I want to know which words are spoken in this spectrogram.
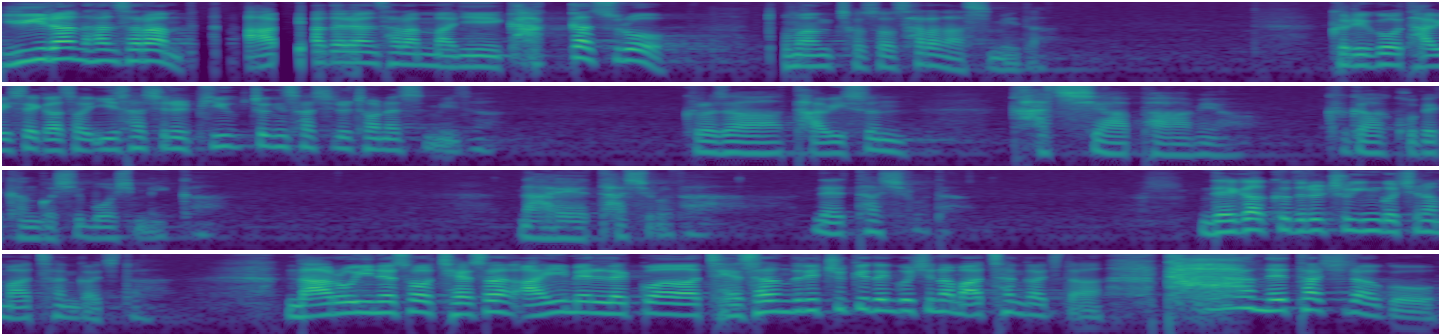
유일한 한 사람 아비아달이라는 사람만이 가까스로 도망쳐서 살아났습니다. 그리고 다윗에 가서 이 사실을 비극적인 사실을 전했습니다. 그러자 다윗은 같이 아파하며 그가 고백한 것이 무엇입니까? 나의 탓이로다. 내 탓이로다. 내가 그들을 죽인 것이나 마찬가지다. 나로 인해서 제사 아이멜렉과 제사장들이 죽게 된 것이나 마찬가지다. 다 내 탓이라고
